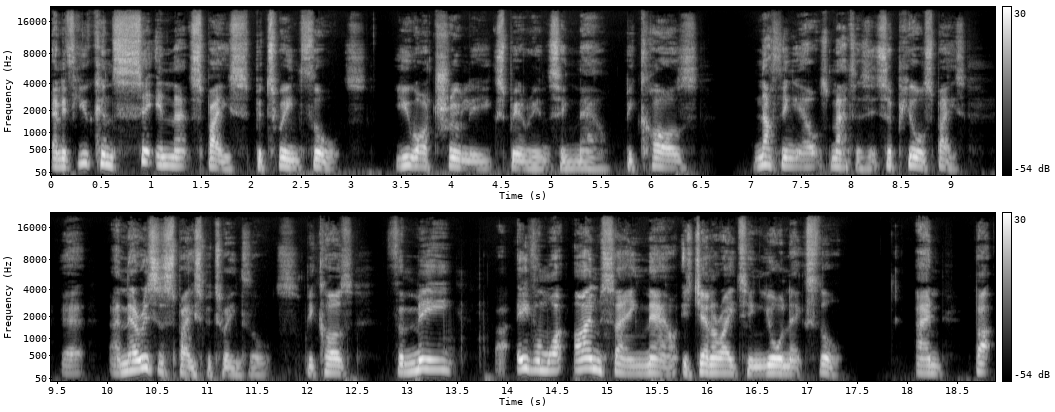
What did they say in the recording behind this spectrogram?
and if you can sit in that space between thoughts, you are truly experiencing now because nothing else matters. It's a pure space. Uh, and there is a space between thoughts because for me, uh, even what I'm saying now is generating your next thought. And, but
